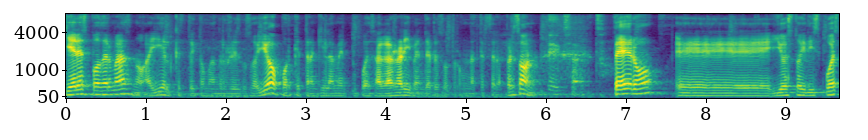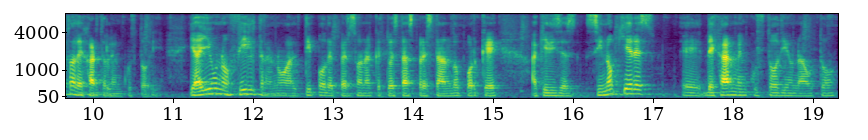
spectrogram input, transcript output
¿Quieres poder más? No, ahí el que estoy tomando el riesgo soy yo, porque tranquilamente tú puedes agarrar y venderles a una tercera persona. Exacto. Pero eh, yo estoy dispuesto a dejártelo en custodia. Y ahí uno filtra ¿no? al tipo de persona que tú estás prestando, porque aquí dices, si no quieres eh, dejarme en custodia un auto,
